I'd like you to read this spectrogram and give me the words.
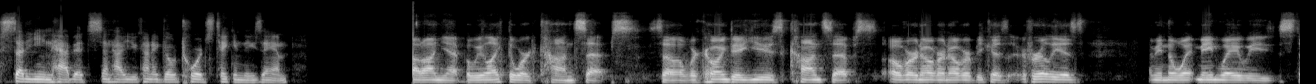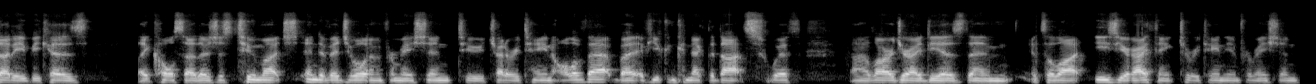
studying habits and how you kind of go towards taking the exam. Not on yet, but we like the word concepts. So we're going to use concepts over and over and over because it really is, I mean, the way, main way we study because like Cole said, there's just too much individual information to try to retain all of that. But if you can connect the dots with uh, larger ideas, then it's a lot easier, I think, to retain the information.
